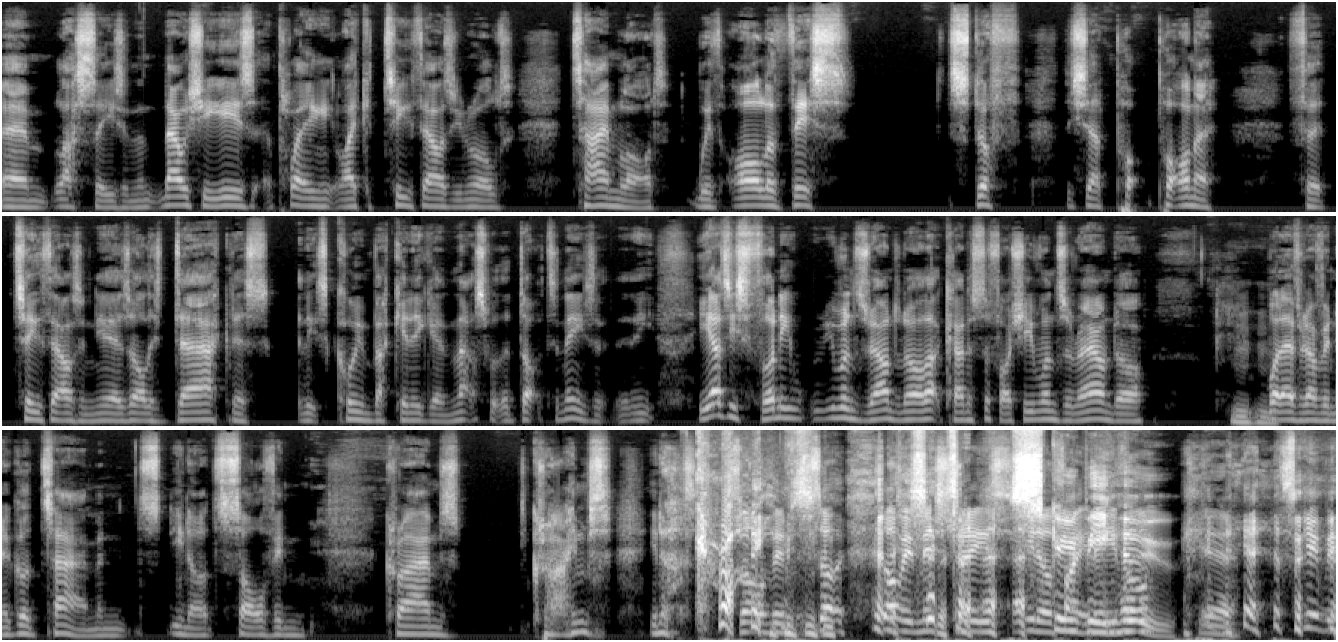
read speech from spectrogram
um, last season, and now she is playing it like a two thousand-year-old Time Lord with all of this stuff that she had put put on her for two thousand years, all this darkness, and it's coming back in again. That's what the Doctor needs. And he, he has his fun. He, he runs around and all that kind of stuff, or she runs around, or whatever, having a good time, and you know, solving crimes. Crimes, you know, solving so, solving mysteries. You know, fighting Scooby evil. Who. Yeah. Scooby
